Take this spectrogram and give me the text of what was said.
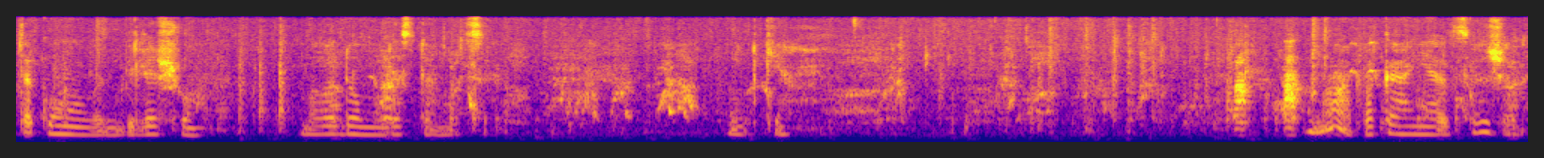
Такому вот беляшу молодому достанутся утки. Ну, а пока они отсажены,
